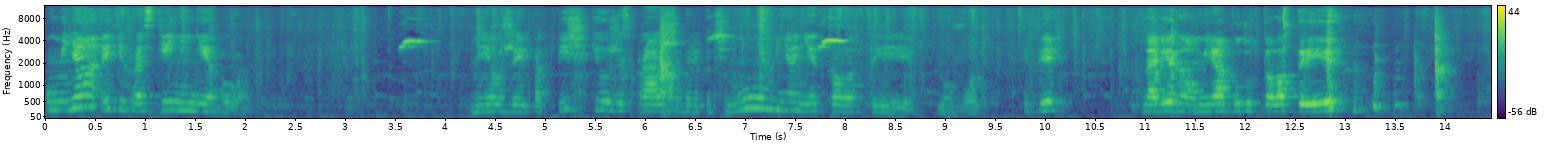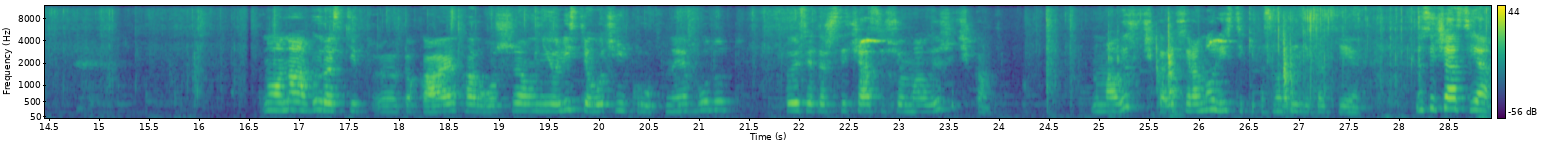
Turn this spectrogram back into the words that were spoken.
У меня этих растений не было. Мне уже и подписчики уже спрашивали, почему у меня нет колотеи. Ну вот, теперь, наверное, у меня будут колотеи. Но ну, она вырастет э, такая хорошая, у нее листья очень крупные будут. То есть это же сейчас еще малышечка. Ну, малышечка, и все равно листики, посмотрите, какие. Ну, сейчас я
